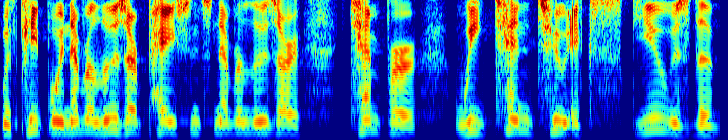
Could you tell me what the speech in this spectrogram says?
with people, we never lose our patience, never lose our temper. We tend to excuse the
